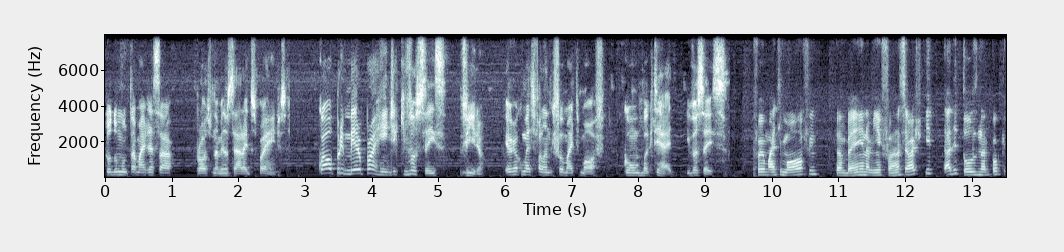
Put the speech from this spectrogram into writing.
todo mundo tá mais nessa próxima na mesma seara dos Power Rangers. Qual o primeiro Power Ranger que vocês viram? Eu já começo falando que foi o Mighty Morph com o Buckethead. E vocês? Foi o Mighty Morphin também na minha infância. Eu acho que a de todos, né? Porque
